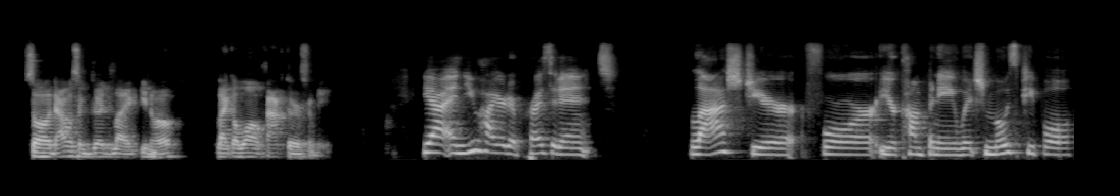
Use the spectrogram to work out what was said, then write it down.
so that was a good like you know like a wow factor for me yeah and you hired a president last year for your company which most people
